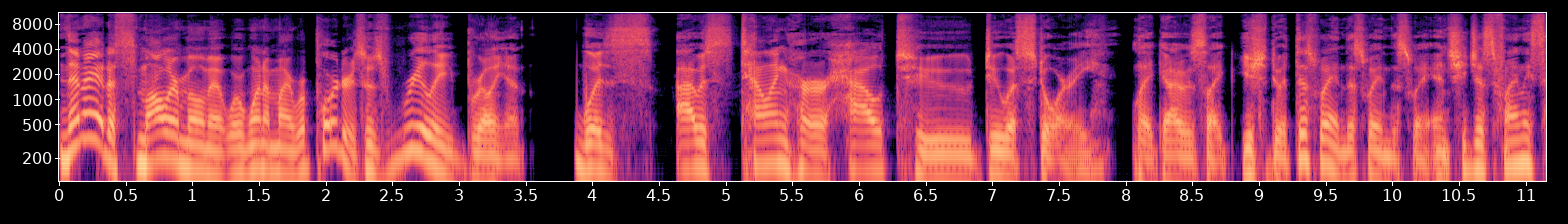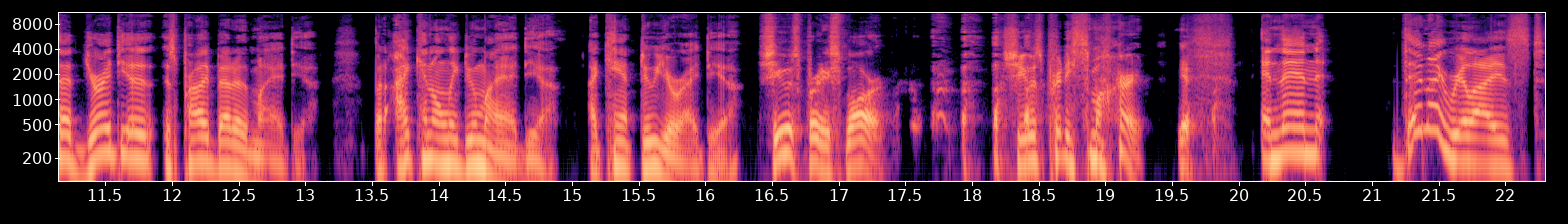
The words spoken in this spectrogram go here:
And then I had a smaller moment where one of my reporters, who's really brilliant, was I was telling her how to do a story. Like I was like, you should do it this way and this way and this way. And she just finally said, Your idea is probably better than my idea. But I can only do my idea. I can't do your idea. She was pretty smart. she was pretty smart. Yeah. And then then I realized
